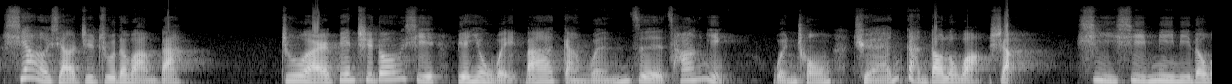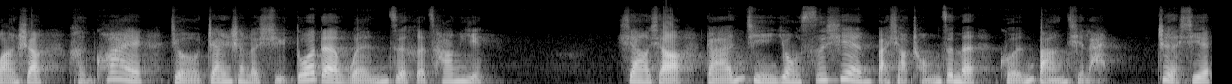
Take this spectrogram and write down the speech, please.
笑笑蜘蛛的网吧。猪儿边吃东西边用尾巴赶蚊子、苍蝇，蚊虫全赶到了网上。细细密密的网上很快就粘上了许多的蚊子和苍蝇。笑笑赶紧用丝线把小虫子们捆绑起来，这些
